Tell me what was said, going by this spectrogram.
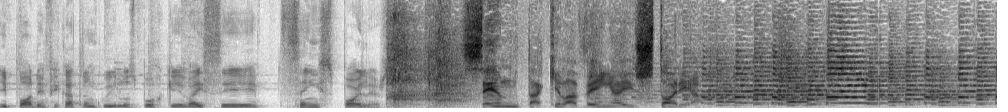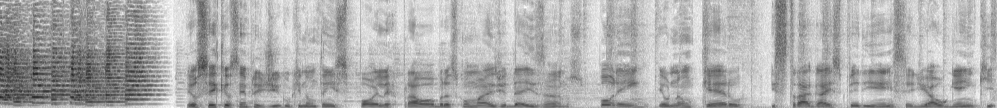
E podem ficar tranquilos porque vai ser sem spoilers. Senta que lá vem a história. Eu sei que eu sempre digo que não tem spoiler para obras com mais de 10 anos, porém eu não quero estragar a experiência de alguém que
